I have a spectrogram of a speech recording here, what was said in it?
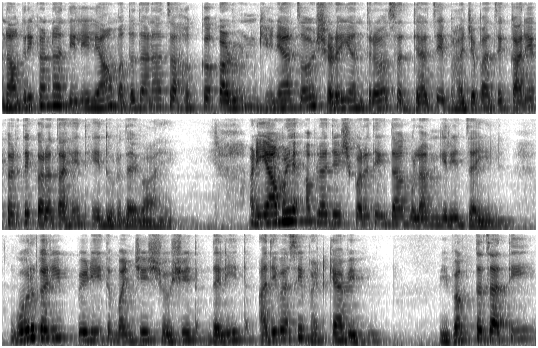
नागरिकांना दिलेल्या मतदानाचा हक्क काढून घेण्याचं षडयंत्र सध्याचे भाजपाचे कार्यकर्ते करत आहेत हे दुर्दैव आहे. आणि यामुळे आपला देश परत एकदा गुलामगिरीत जाईल. गोरगरीब पीडित वंचित शोषित दलित आदिवासी भटक्या वि विभक्त जाती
